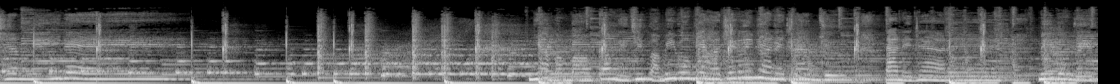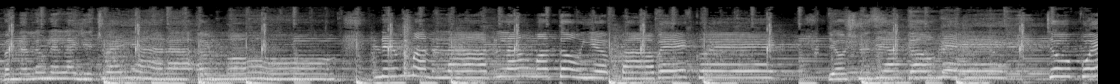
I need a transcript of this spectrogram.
ချင်မိတယ်ညမမောင်ကောင်းနေချင်းမမိဘုံများဟာချိန်ကလေးများနဲ့ချမ်းကျူတာနေကြတယ်မိဘုံတွေဘယ်နှလုံးလဲလိုက်ရကျွဲရတာအမောနေမတလားတလားမတော့ရပါပဲကွယ်ပျော်ရွှင်စရာကောင်းတဲ့တို့ပွဲ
